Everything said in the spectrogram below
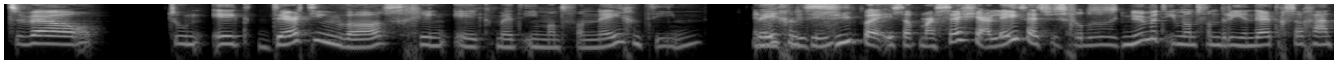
Terwijl toen ik 13 was, ging ik met iemand van 19. En 19? in principe is dat maar zes jaar leeftijdsverschil. Dus als ik nu met iemand van 33 zou gaan,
